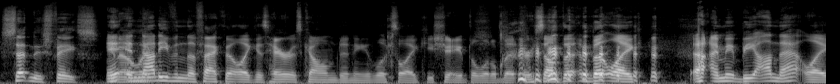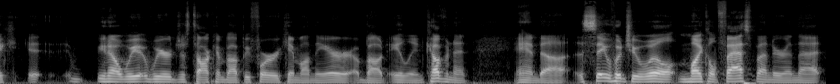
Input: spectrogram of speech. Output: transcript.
set in his face, you And, know, and like- not even the fact that like his hair is combed and he looks like he shaved a little bit or something, but like I mean beyond that like it, you know we we were just talking about before we came on the air about Alien Covenant and uh, say what you will, Michael Fassbender in that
